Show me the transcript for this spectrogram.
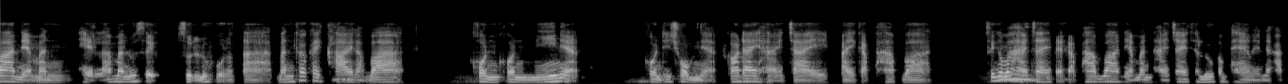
วาดเนี่ยมันเห็นแล้วมันรู้สึกสุดลูกหูลูกตา มันก็คล้าย ๆกับว่า คนคนนี้เนี่ย คนที่ชมเนี่ยก็ได้หายใจไปกับภาพวาด ซึ่งคำว่าหายใจไปกับภาพวาดเนี่ยมันหายใจทะลุกำแพงเลยนะครับ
